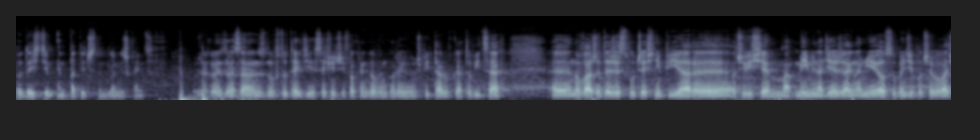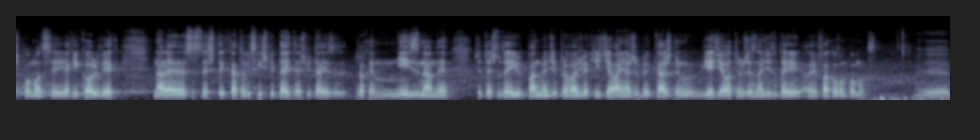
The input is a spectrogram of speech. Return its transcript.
podejściem empatycznym dla mieszkańców. Już na koniec wracając znów tutaj, gdzie jesteśmy, czyli w Okręgowym Kolejowym Szpitalu w Katowicach. E, No ważne też jest współcześnie PR. E, Oczywiście ma, miejmy nadzieję, że jak najmniej osób będzie potrzebować pomocy jakiejkolwiek, no ale z też tych katowickich szpitali ten szpital jest trochę mniej znany. Czy też tutaj Pan będzie prowadził jakieś działania, żeby każdy wiedział o tym, że znajdzie tutaj e, fachową pomoc? Y,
